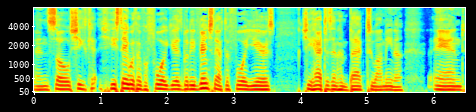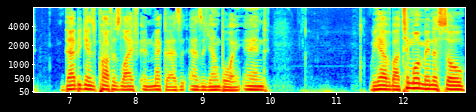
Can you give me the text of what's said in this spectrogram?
and so she he stayed with her for four years. But eventually, after four years, she had to send him back to Amina, and that begins the Prophet's life in Mecca as a, as a young boy. And we have about 10 more minutes, so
